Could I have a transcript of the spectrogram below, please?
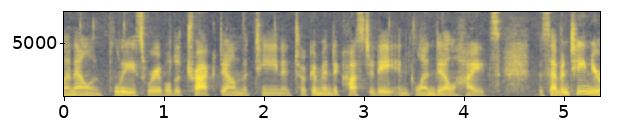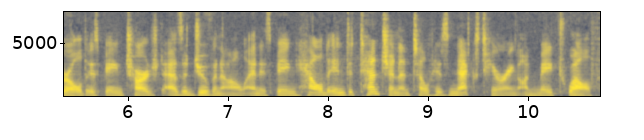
Glen Ellyn police were able to track down the teen and took him into custody in Glendale Heights. The 17-year-old is being charged as a juvenile and is being held in detention until his next hearing on May 12th.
